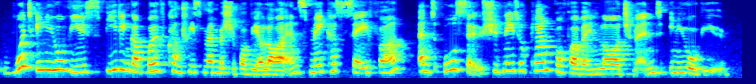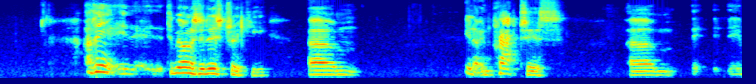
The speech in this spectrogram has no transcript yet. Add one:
Would, in your view, speeding up both countries' membership of the alliance make us safer? And also, should NATO plan for further enlargement, in your view? I think, it, to be honest, it is tricky. Um, you know, in practice, um, it, it,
